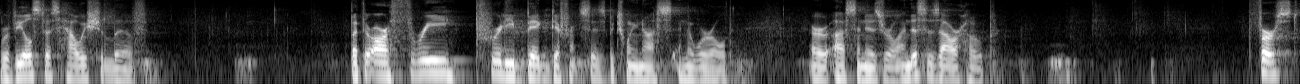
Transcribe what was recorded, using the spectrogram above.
reveals to us how we should live. But there are three pretty big differences between us and the world, or us in Israel, and this is our hope. First,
